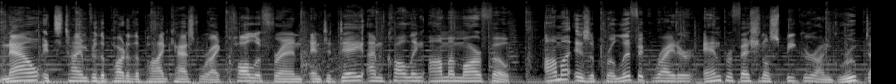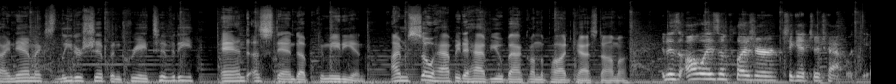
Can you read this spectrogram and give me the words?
Now it's time for the part of the podcast where I call a friend, and today I'm calling Amma Marfo. Amma is a prolific writer and professional speaker on group dynamics, leadership, and creativity, and a stand up comedian. I'm so happy to have you back on the podcast, Amma. It is always a pleasure to get to chat with you.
